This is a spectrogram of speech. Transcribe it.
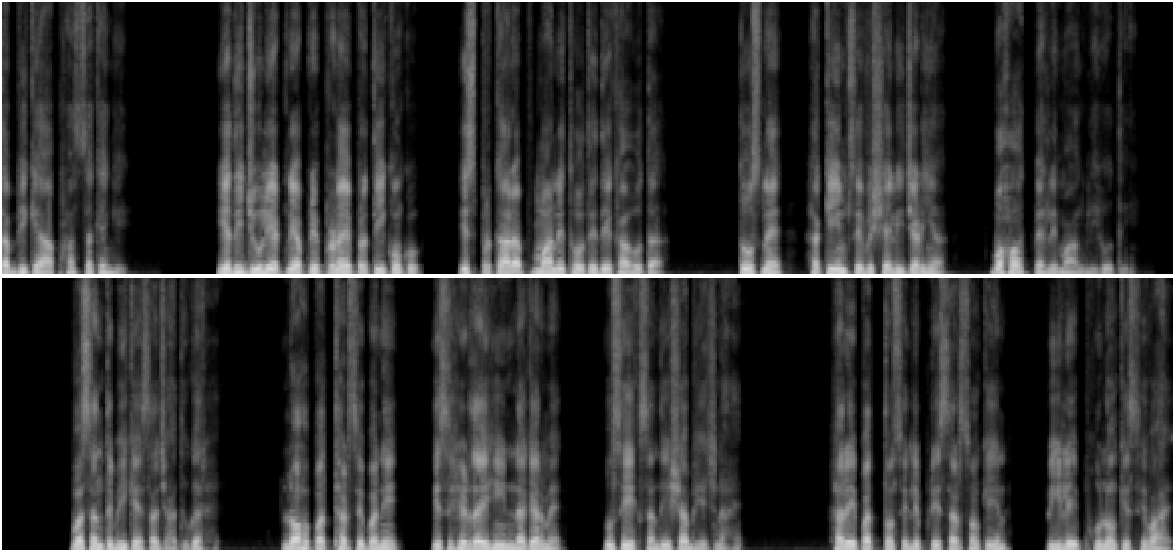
तब भी क्या आप हंस सकेंगे? यदि जूलियट ने अपने प्रणय प्रतीकों को इस प्रकार अपमानित होते देखा होता तो उसने हकीम से विषैली जड़ियाँ बहुत पहले मांग ली होती। वसंत भी कैसा जादूगर है। लौह पत्थर से बने इस हृदयहीन नगर में उसे एक संदेशा भेजना है। हरे पत्तों से लिपटे सरसों के इन पीले फूलों के सिवाय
